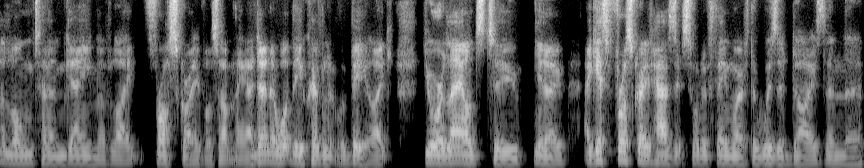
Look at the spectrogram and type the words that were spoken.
a long term game of like Frostgrave or something, I don't know what the equivalent would be. Like you're allowed to, you know, I guess Frostgrave has its sort of thing where if the wizard dies, then the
